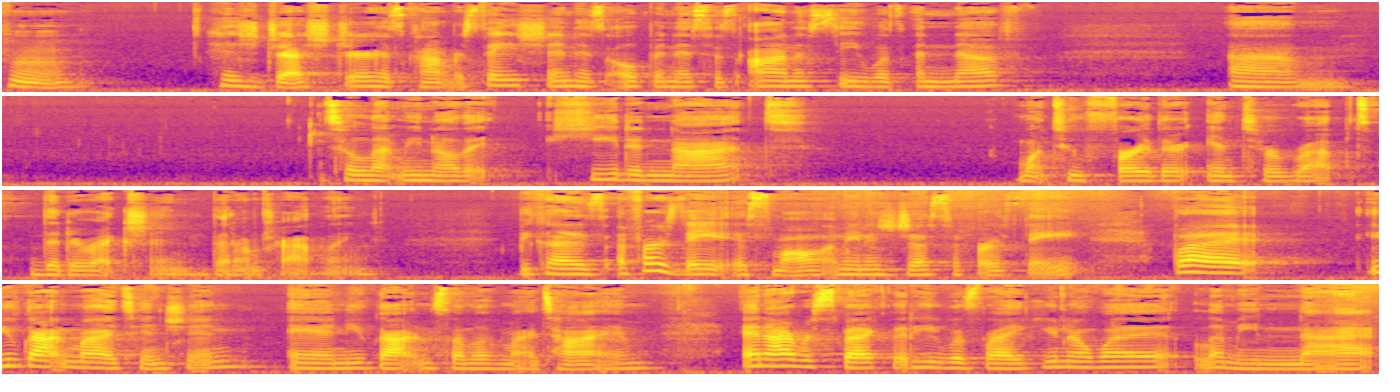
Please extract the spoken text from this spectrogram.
hmm, his gesture, his conversation, his openness, his honesty was enough um, to let me know that he did not want to further interrupt the direction that I'm traveling because a first date is small. I mean, it's just a first date, but you've gotten my attention and you've gotten some of my time. And I respect that he was like, you know what? Let me not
